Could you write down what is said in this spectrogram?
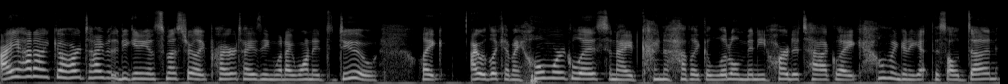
I had like a hard time at the beginning of the semester like prioritizing what I wanted to do. Like I would look at my homework list and I'd kind of have like a little mini heart attack like how am I going to get this all done?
